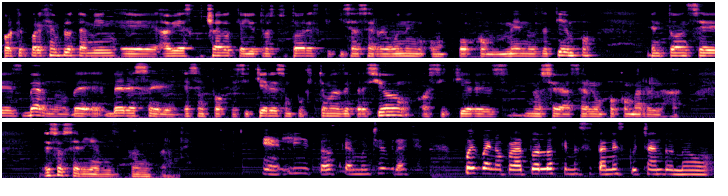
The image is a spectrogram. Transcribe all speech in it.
Porque, por ejemplo, también eh, había escuchado que hay otros tutores que quizás se reúnen un poco menos de tiempo. Entonces, ver, ¿no? ver, ese, ese, enfoque, si quieres un poquito más de presión o si quieres, no sé, hacerlo un poco más relajado. Eso sería mi, por mi parte. listo, Oscar, muchas gracias. Pues bueno, para todos los que nos están escuchando, no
